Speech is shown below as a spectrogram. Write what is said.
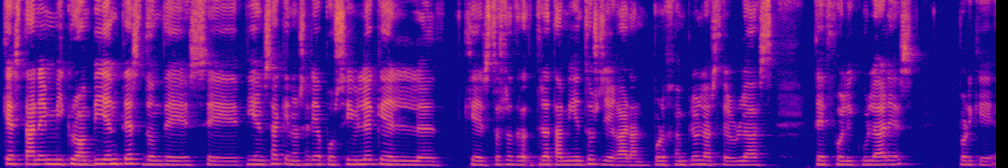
que están en microambientes donde se piensa que no sería posible que, estos tratamientos llegaran. Por ejemplo, en las células T foliculares, porque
